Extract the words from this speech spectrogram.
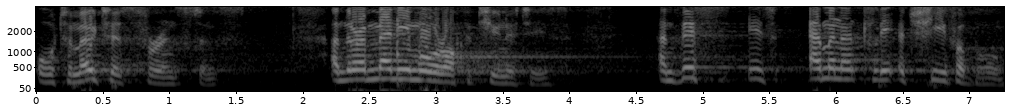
automotives, for instance. And there are many more opportunities. And this is eminently achievable.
